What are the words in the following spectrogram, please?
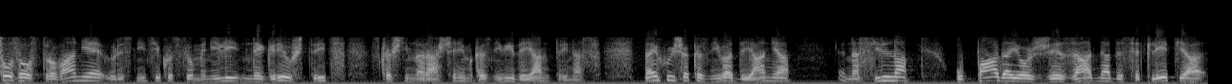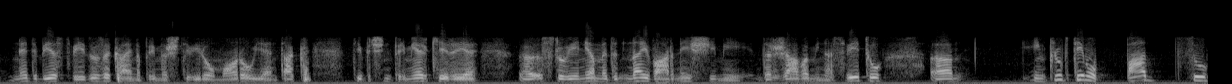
to zaostrovanje v resnici, kot ste omenili, ne gre v štric s kakšnim naraščanjem kaznjivih dejanj pri nas. Najhujša kazniva dejanja, nasilna, upadajo že zadnja desetletja, ne da bi jaz vedel, zakaj. Naprimer, število umorov je en tak tipičen primer, kjer je uh, Slovenija med najvarnejšimi državami na svetu. Um, in kljub temu padcu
